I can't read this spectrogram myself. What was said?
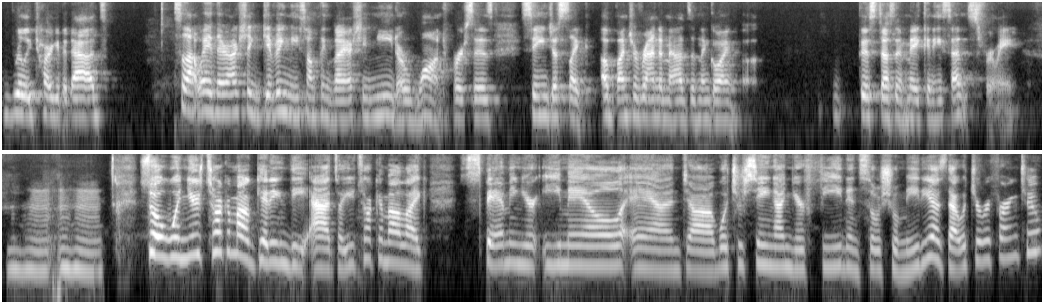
really targeted ads. So that way they're actually giving me something that I actually need or want versus seeing just like a bunch of random ads and then going, this doesn't make any sense for me. Mm-hmm, mm-hmm. So when you're talking about getting the ads, are you talking about like spamming your email and uh, what you're seeing on your feed and social media? Is that what you're referring to?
